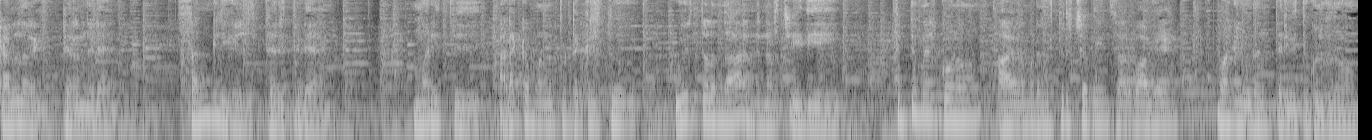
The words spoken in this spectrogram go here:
கல்லறை திறந்திட சங்கிலிகள் தரித்திட மறித்து அடக்கம் பண்ணப்பட்ட கிறிஸ்து உயிர்த்தெழுந்தார் என்ற நற்செய்தியை திட்டுமேல் கோணம் ஆயிரம் மடல் திருச்சபையின் சார்பாக மகிழ்வுடன் தெரிவித்துக் கொள்கிறோம்.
